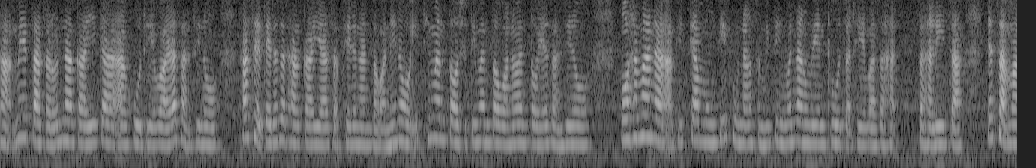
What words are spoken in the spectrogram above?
หะเมตตากรุณากายิกาอาคูเทวายสันสิโนทักเสเตทัสทากายาสเพนันตวันนิโนอิทิมันโตชุติมันโตวันวันโตยสันสิโนโมทมานาอภิกรรมมุงพิคูนังสมิติงวนังเวนทูจะเทวาสหสหลีจะยสมา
